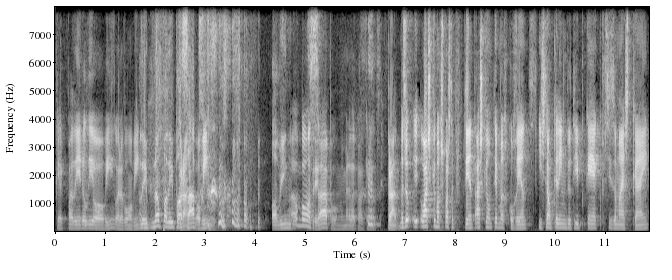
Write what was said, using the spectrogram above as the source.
que é que podem ir ali ao bingo? Olha, vão ao bingo. Não podem ir para Pronto, o sapo. Ao bingo. ao bingo. Ah, bom Sim. sapo, uma merda qualquer. Pronto, mas eu, eu acho que é uma resposta potente, acho que é um tema recorrente. Isto é um bocadinho do tipo, quem é que precisa mais de quem?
